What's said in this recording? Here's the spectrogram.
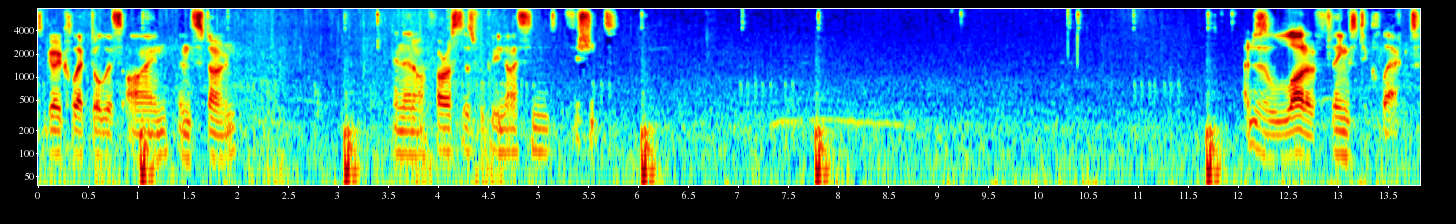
to go collect all this iron and stone. And then our foresters will be nice and efficient. That is a lot of things to collect.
